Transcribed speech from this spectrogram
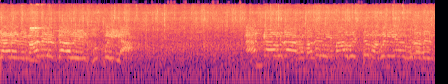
சாரதி மாவிலக்காவை சுப்பையா. நான்காவதாக மதுரை மாவட்டம் அவனியாபுரம்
